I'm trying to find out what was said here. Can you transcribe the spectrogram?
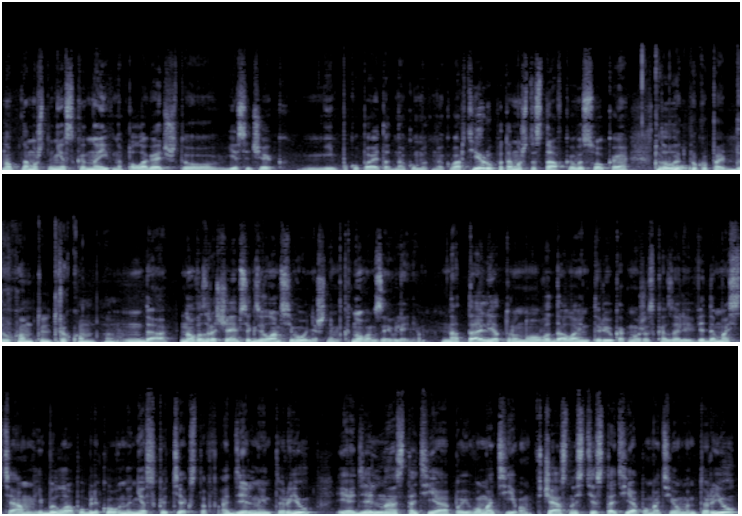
Ну, потому что несколько наивно полагать, что если человек не покупает однокомнатную квартиру, потому что ставка высокая, то, то... будет покупать двухкомнатную или трехкомнатную. Да. Но возвращаемся к делам сегодняшним, к новым заявлениям. Наталья Трунова дала интервью, как мы уже сказали, ведомостям, и было опубликовано несколько текстов. Отдельное интервью и отдельная статья по его мотивам. В частности, статья по мотивам интервью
